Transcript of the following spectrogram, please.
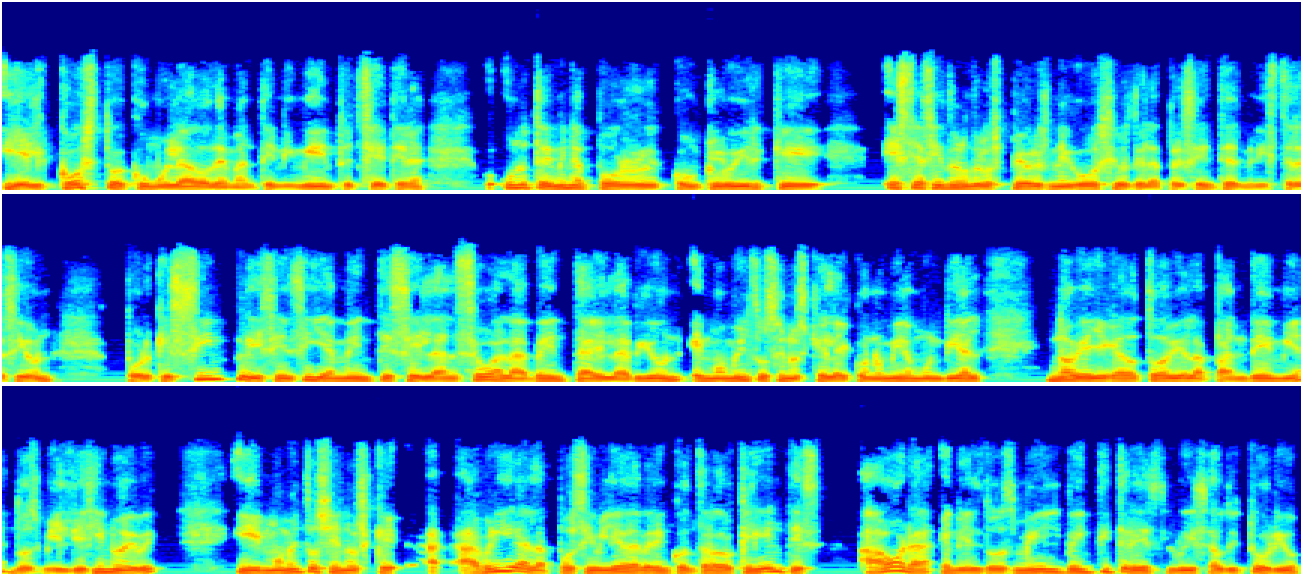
y el costo acumulado de mantenimiento, etcétera, uno termina por concluir que este ha sido uno de los peores negocios de la presente administración, porque simple y sencillamente se lanzó a la venta el avión en momentos en los que la economía mundial no había llegado todavía a la pandemia, 2019, y en momentos en los que habría la posibilidad de haber encontrado clientes. Ahora, en el 2023, Luis Auditorio,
